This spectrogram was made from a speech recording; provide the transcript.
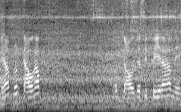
นี่ครับ รถเก่าครับ รถเก่าจะ10ปีแล้วครับนี่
